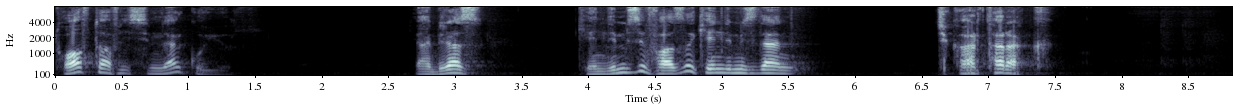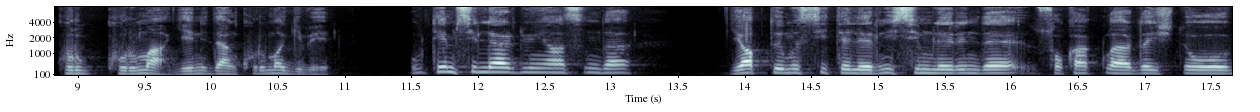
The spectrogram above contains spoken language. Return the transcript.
tuhaf tuhaf isimler koyuyoruz. Yani biraz kendimizi fazla kendimizden çıkartarak kur, kurma, yeniden kurma gibi bu temsiller dünyasında yaptığımız sitelerin isimlerinde, sokaklarda işte o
